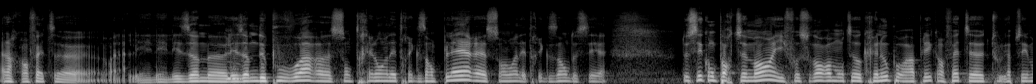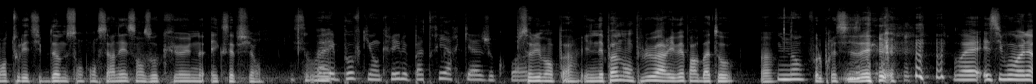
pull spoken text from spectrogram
Alors qu'en fait, voilà, les, les- les hommes les hommes de pouvoir sont très loin d'être exemplaires, sont loin d'être exempts de ces de ces comportements. Et il faut souvent remonter au créneau pour rappeler qu'en fait, tout- absolument tous les types d'hommes sont concernés sans aucune exception. C'est pas Ouais. les pauvres qui ont créé le patriarcat, je crois. Absolument pas. Il n'est pas non plus arrivé par bateau. Hein, Non. faut le préciser. Ouais, et si vous, voulez,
